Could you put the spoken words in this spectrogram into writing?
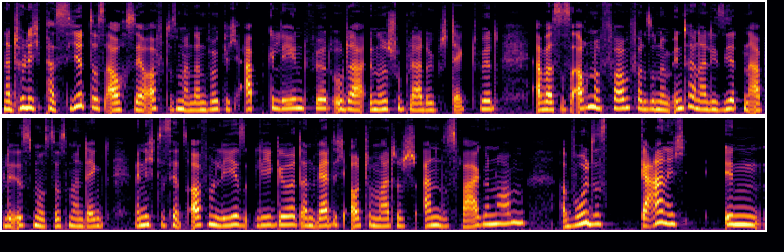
Natürlich passiert das auch sehr oft, dass man dann wirklich abgelehnt wird oder in eine Schublade gesteckt wird. Aber es ist auch eine Form von so einem internalisierten Ableismus, dass man denkt, wenn ich das jetzt offen lege, dann werde ich automatisch anders wahrgenommen, obwohl das gar nicht in,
